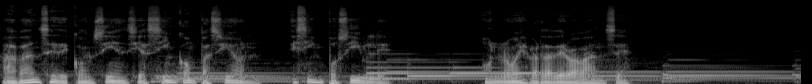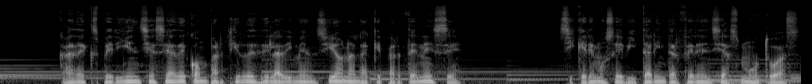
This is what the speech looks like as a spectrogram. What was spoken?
Avance de conciencia sin compasión es imposible o no es verdadero avance. Cada experiencia se ha de compartir desde la dimensión a la que pertenece si queremos evitar interferencias mutuas.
